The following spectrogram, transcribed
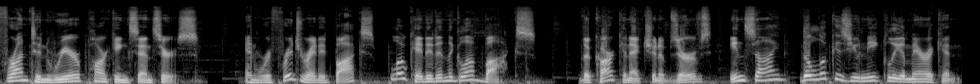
front and rear parking sensors, and refrigerated box located in the glove box. The Car Connection observes, inside, the look is uniquely American,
